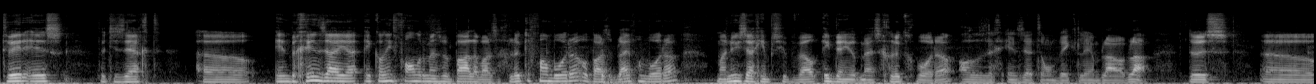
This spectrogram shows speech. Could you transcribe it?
Tweede is dat je zegt, in het begin zei je, ik kan niet voor andere mensen bepalen waar ze gelukkig van worden of waar ze blij van worden. Maar nu zeg je in principe wel, ik denk dat mensen gelukkig worden als ze zich inzetten, ontwikkelen en bla bla bla. Dus eh,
